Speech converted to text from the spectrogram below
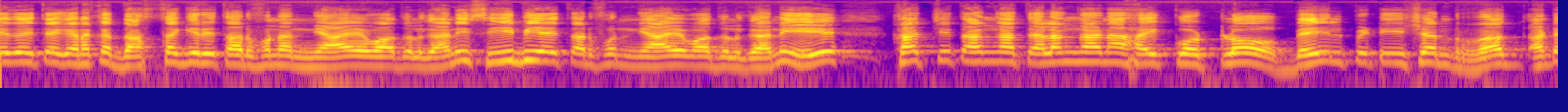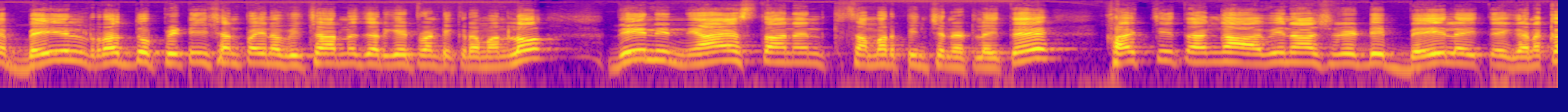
ఏదైతే గనక దస్తగిరి తరఫున న్యాయవాదులు కానీ సిబిఐ తరఫున న్యాయవాదులు కానీ ఖచ్చితంగా తెలంగాణ హైకోర్టులో బెయిల్ పిటిషన్ రద్దు అంటే బెయిల్ రద్దు పిటిషన్ పైన విచారణ జరిగేటువంటి క్రమంలో దీన్ని న్యాయస్థానానికి సమర్పించినట్లయితే ఖచ్చితంగా అవినాష్ రెడ్డి బెయిల్ అయితే గనక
